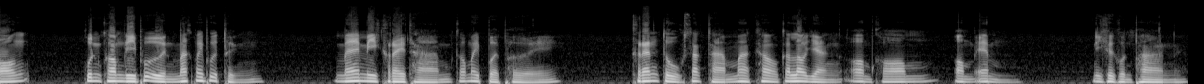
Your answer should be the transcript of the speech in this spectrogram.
2. คุณความดีผู้อื่นมักไม่พูดถึง แม้มีใครถามก็ไม่เปิดเผย ครั้นถูกซักถามมากเข้าก็เล่าอย่างอ้อมค้อมอ้อมแอม นี่คือคนพาลนะ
